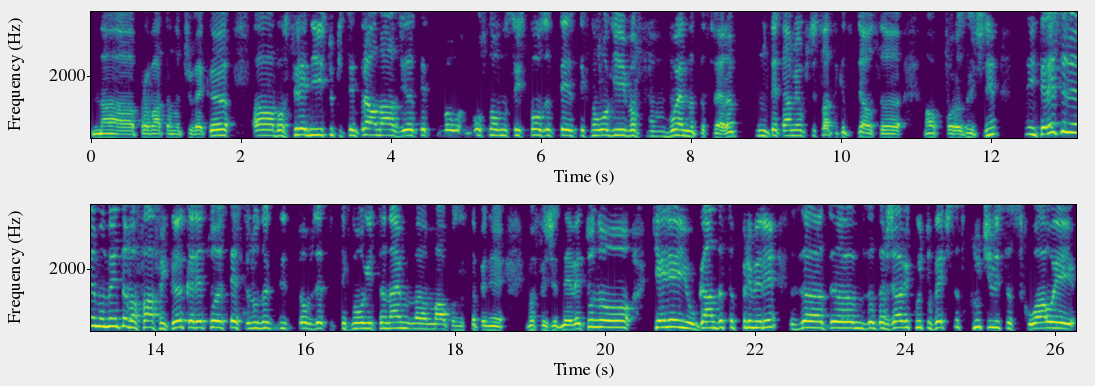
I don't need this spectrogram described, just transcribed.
на правата на човека. А в Средния изток и Централна Азия те основно се използват тези технологии в военната сфера но те там и обществата като цяло са малко по-различни. Интересен е момента в Африка, където естествено технологиите са най-малко застъпени в ежедневието, но Кения и Уганда са примери за, за държави, които вече са сключили с Huawei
